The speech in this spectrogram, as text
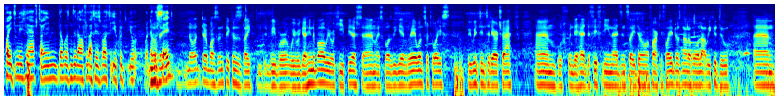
point in it at half time, there wasn't an awful lot, is what you could you what no, was said. No, there wasn't because like we were we were getting the ball, we were keeping it. Um, I suppose we gave it away once or twice. We went into their trap, um, but when they had the 15 lads inside their own 45, there's not a whole lot we could do. Um,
